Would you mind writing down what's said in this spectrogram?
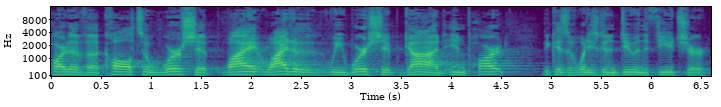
Part of a call to worship. Why, why do we worship God? In part because of what he's going to do in the future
